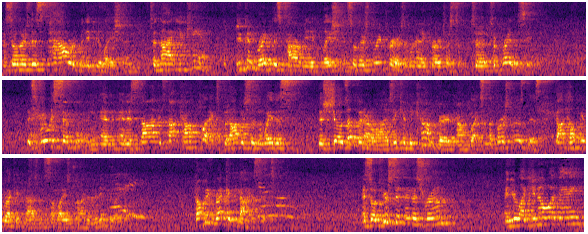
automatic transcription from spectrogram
And so there's this power of manipulation. Tonight you can. You can break this power of manipulation. And so there's three prayers that we're going to encourage us to, to, to pray this evening. It's really simple and, and, and it's not it's not complex, but obviously the way this this shows up in our lives, it can become very complex. And the first one is this God, help me recognize when somebody's trying to manipulate me. Help me recognize it. And so if you're sitting in this room and you're like, you know what, Danny?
